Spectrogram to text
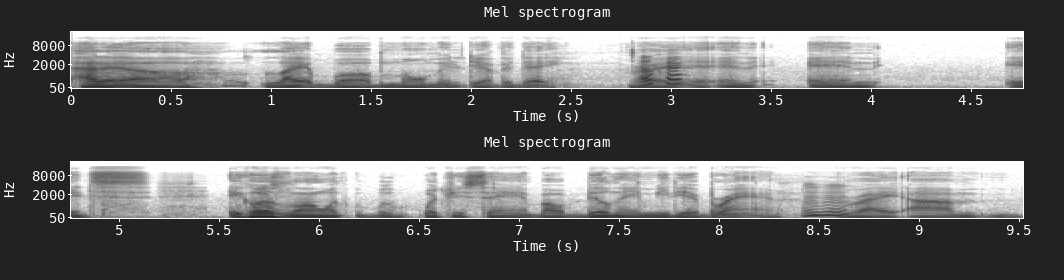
had a uh, light bulb moment the other day, right? Okay. And and it's it goes along with, with what you're saying about building a media brand, Mm-hmm. right? Um,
